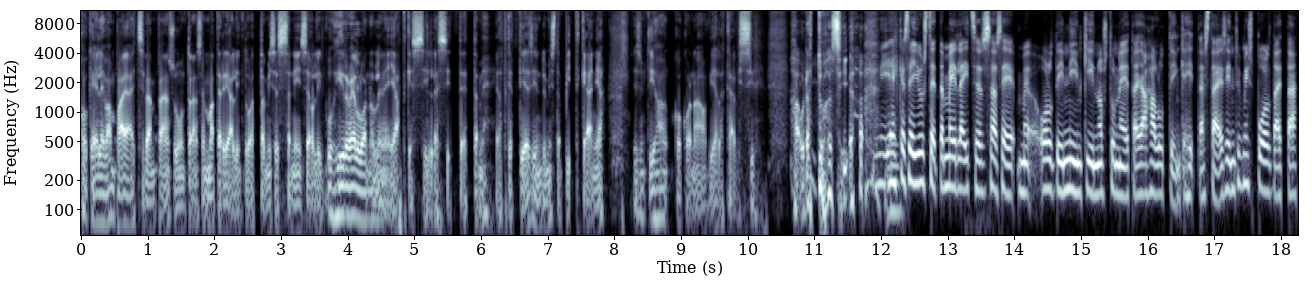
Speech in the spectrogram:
kokeilevampaan ja etsivämpään suuntaan sen materiaalin tuottamisessa, niin se oli kuin hirveän luonnollinen jatke sille sitten, että me jatkettiin esiintymistä pitkään ja, se nyt ihan kokonaan vielä kävisi haudattu asia. Niin, niin ehkä se just, että meillä itse asiassa se, me oltiin niin kiinnostuneita ja haluttiin kehittää sitä esiintymispuolta, että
